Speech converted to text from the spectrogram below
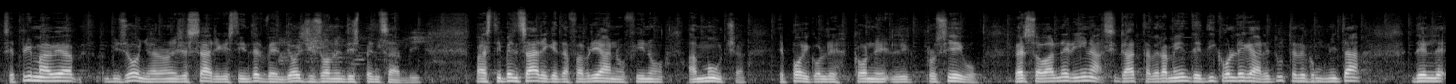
se prima aveva bisogno, erano necessari questi interventi, oggi sono indispensabili. Basti pensare che da Fabriano fino a Muccia e poi con, le, con il prosieguo verso Valnerina si tratta veramente di collegare tutte le comunità del,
